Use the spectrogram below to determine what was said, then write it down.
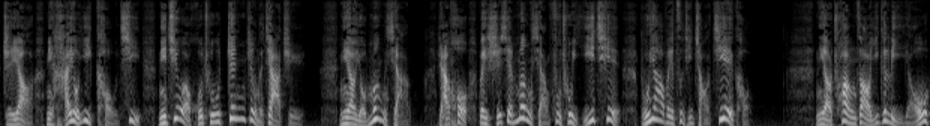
只要你还有一口气，你就要活出真正的价值。你要有梦想，然后为实现梦想付出一切，不要为自己找借口。你要创造一个理由，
